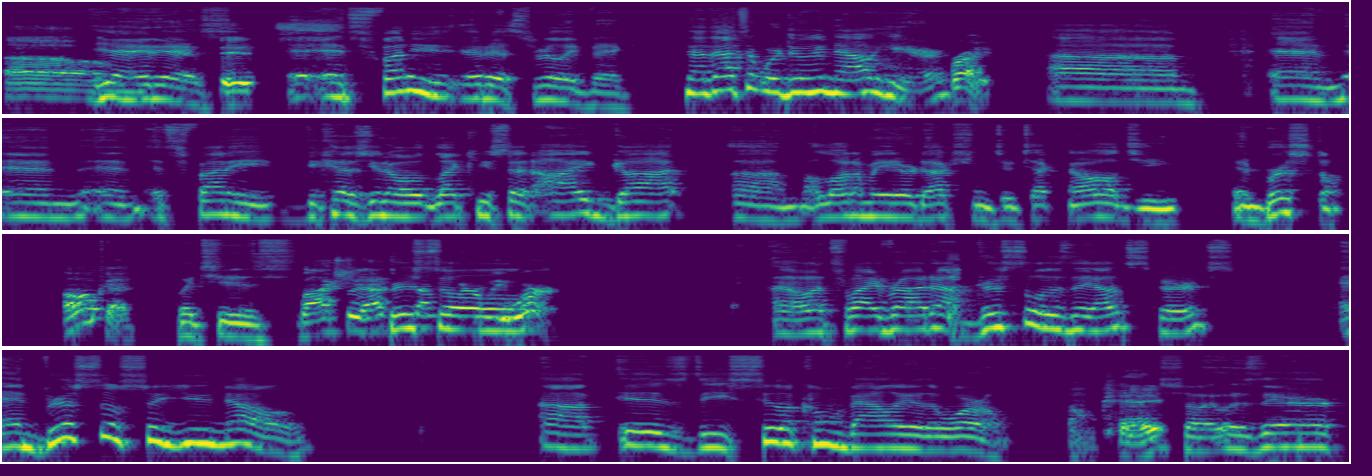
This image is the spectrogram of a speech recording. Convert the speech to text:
Um, yeah, it is. It's, it's funny. It is really big. Now that's what we're doing now here. Right. Um, and and and it's funny because you know, like you said, I got um, a lot of my introduction to technology in Bristol. Oh, okay. Which is well, actually, that's Bristol, where we were. Oh, that's why I brought up Bristol is the outskirts, and Bristol, so you know, uh, is the Silicon Valley of the world. Okay. So it was there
